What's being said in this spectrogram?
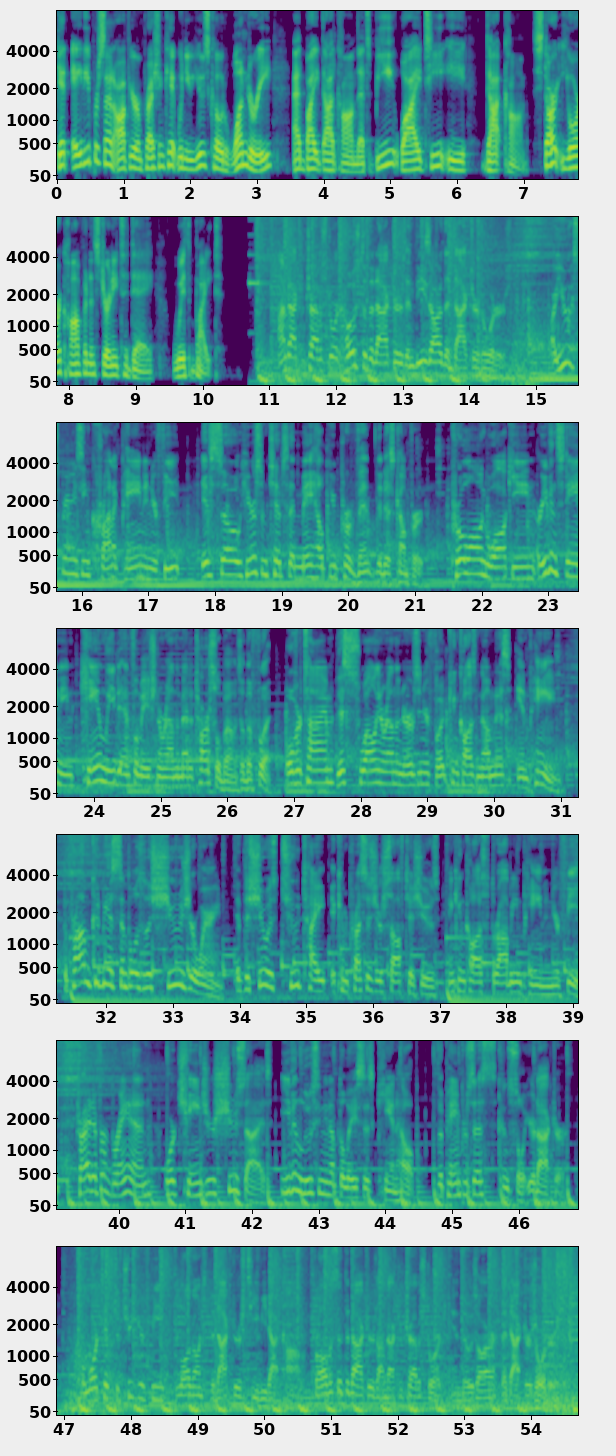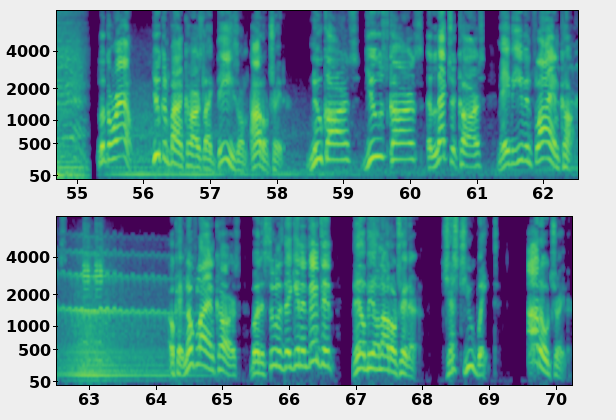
Get 80% off your impression kit when you use code WONDERY at Byte.com. That's B-Y-T-E dot com. Start your confidence journey today with Byte. I'm Dr. Travis Stork, host of The Doctors, and these are The Doctor's Orders. Are you experiencing chronic pain in your feet? If so, here are some tips that may help you prevent the discomfort. Prolonged walking or even standing can lead to inflammation around the metatarsal bones of the foot. Over time, this swelling around the nerves in your foot can cause numbness and pain. The problem could be as simple as the shoes you're wearing. If the shoe is too tight, it compresses your soft tissues and can cause throbbing pain in your feet. Try a different brand or change your shoe size. Even loosening up the laces can help. If the pain persists, consult your doctor. For more tips to treat your feet, log on to thedoctorstv.com. For all of us at The Doctors, I'm Dr. Travis Stork, and those are The Doctor's Orders. Look around. You can find cars like these on AutoTrader. New cars, used cars, electric cars, maybe even flying cars. Okay, no flying cars, but as soon as they get invented, they'll be on AutoTrader. Just you wait. AutoTrader.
